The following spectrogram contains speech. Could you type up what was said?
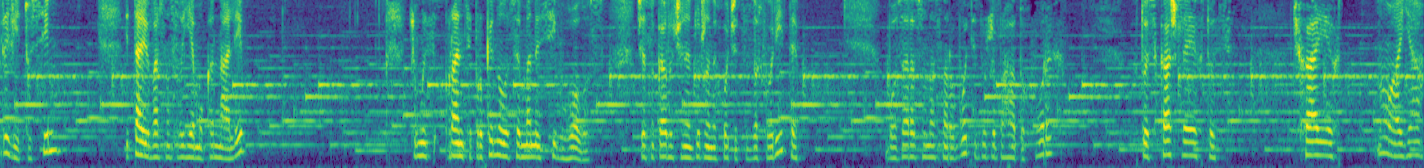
Привіт усім! Вітаю вас на своєму каналі. Чомусь вранці прокинулося в мене сів голос. Чесно кажучи, не дуже не хочеться захворіти, бо зараз у нас на роботі дуже багато хворих. Хтось кашляє, хтось чхає. Ну, а я,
